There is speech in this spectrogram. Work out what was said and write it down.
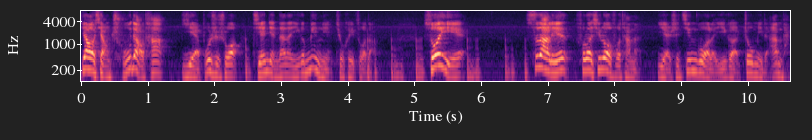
要想除掉他，也不是说简简单单一个命令就可以做到。所以，斯大林、弗洛西洛夫他们也是经过了一个周密的安排。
